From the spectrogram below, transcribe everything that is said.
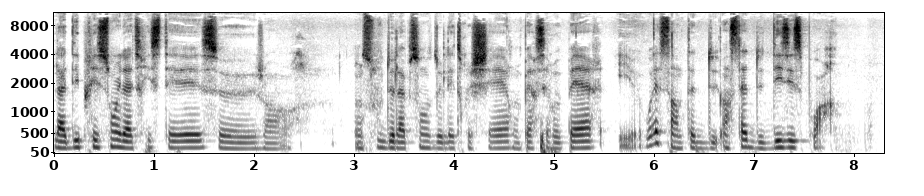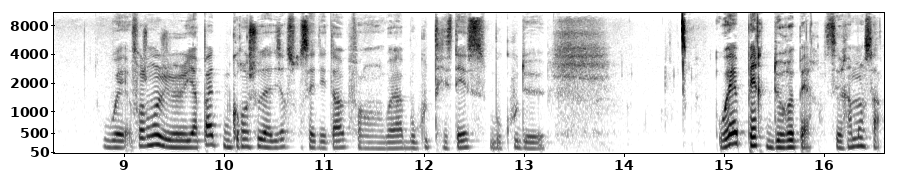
la dépression et la tristesse. genre, on souffre de l'absence de l'être cher, on perd ses repères. Et ouais, c'est un, un stade de désespoir. Ouais, franchement, il n'y a pas grand chose à dire sur cette étape. Enfin, voilà, beaucoup de tristesse, beaucoup de. Ouais, perte de repères. C'est vraiment ça.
